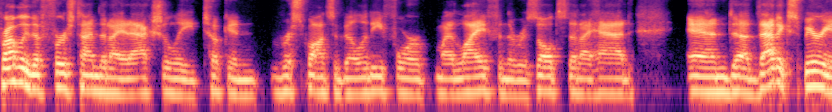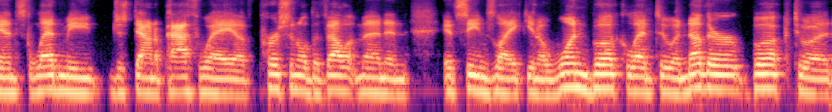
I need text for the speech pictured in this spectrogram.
probably the first time that i had actually taken responsibility for my life and the results that i had and uh, that experience led me just down a pathway of personal development. And it seems like you know one book led to another book to a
